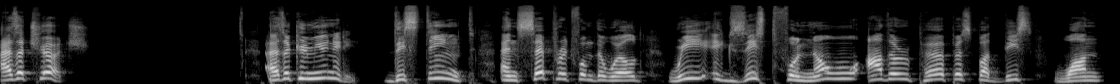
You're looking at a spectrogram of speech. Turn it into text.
as a church, as a community, distinct and separate from the world, we exist for no other purpose but this one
